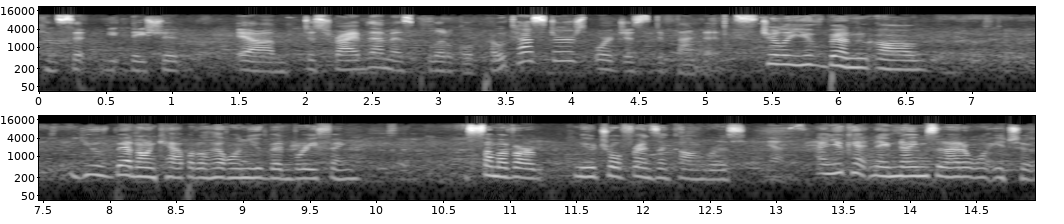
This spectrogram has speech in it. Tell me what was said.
consider they should um, describe them as political protesters or just defendants. Julie, you've been uh, you've been on Capitol Hill and you've been briefing some of our mutual friends in Congress. Yes. And you can't name names, and I don't want you to.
